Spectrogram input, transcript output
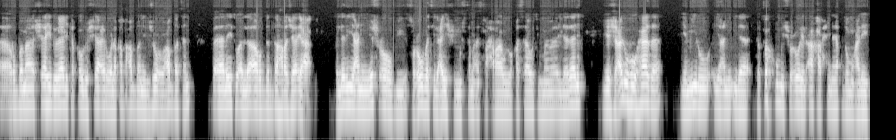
آه، ربما شاهد ذلك قول الشاعر ولقد عضني الجوع عضة فآليت أن لا أرد الدهر جائعا. الذي يعني يشعر بصعوبة العيش في المجتمع الصحراوي وقساوته وما إلى ذلك يجعله هذا يميل يعني إلى تفهم شعور الآخر حين يقدم عليه.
